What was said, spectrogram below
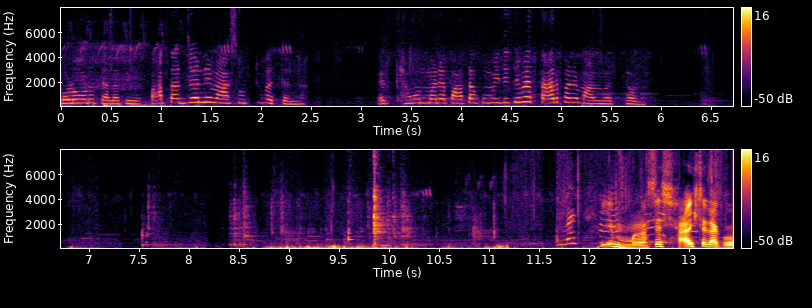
বড় বড় তেলাপিয়া। পাতার জন্য মাছ উঠতে পারতেন না। এর কেমন মারে পাতা কমিয়ে দিতে হবে তারপরে মাছ মারতে হবে। এই মাছের সাইজটা দেখো।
